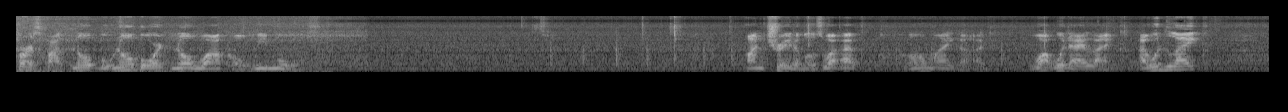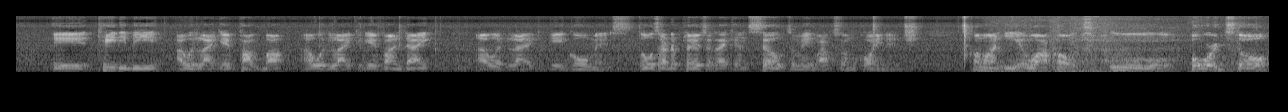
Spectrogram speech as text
First pack, no no board, no walkout. We move. untradables. What? I, oh my God. What would I like? I would like a KDB. I would like a Pogba. I would like a Van Dijk. I would like a Gomez. Those are the players that I can sell to make back some coinage. Come on, EA, walk out. Ooh, boards though.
